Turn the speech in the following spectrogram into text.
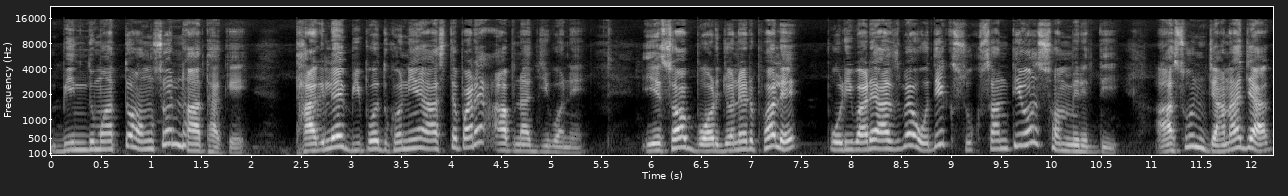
বিন্দুমাত্র অংশ না থাকে। থাকলে বিপদ ঘনিয়ে আসতে পারে আপনার জীবনে। এসব বর্জনের ফলে পরিবারে আসবে অধিক সুখ, শান্তি ও সমৃদ্ধি। আসুন জানা যাক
